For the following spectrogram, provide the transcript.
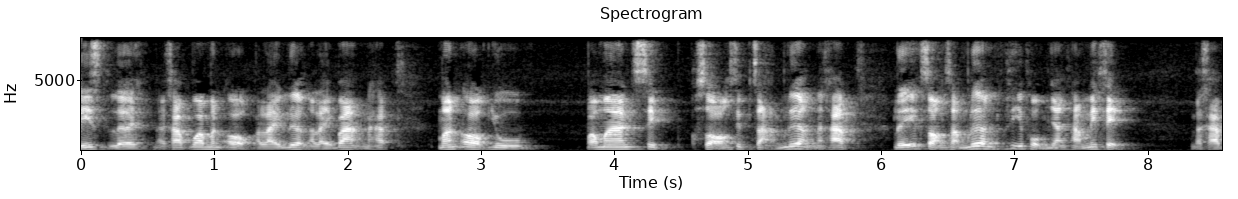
ลิสต์เลยนะครับ ว่ามันออกอะไรเรื่องอะไรบ้างนะครับ มันออกอยู่ประมาณ 12 13 เรื่องนะครับ หลืออีกสองสาเรื่องที่ผมยังทำไม่เสร็จนะครับ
